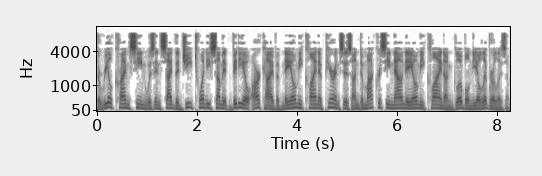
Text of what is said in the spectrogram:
the real crime scene was inside the G20 summit video archive of Naomi Klein appearances on Democracy Now! Naomi Klein on global neoliberalism.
